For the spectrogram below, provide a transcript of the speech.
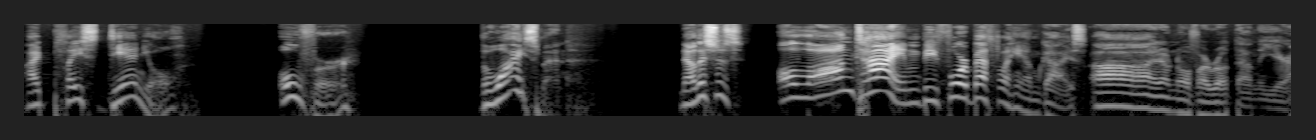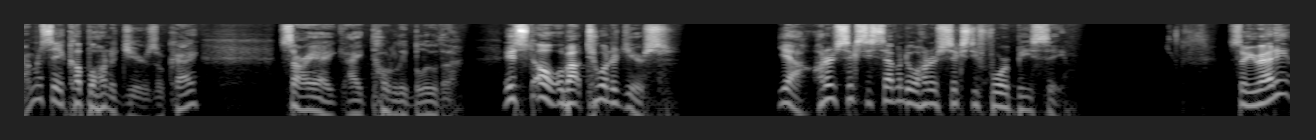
I placed Daniel over the wise men. Now, this is a long time before Bethlehem, guys. Uh, I don't know if I wrote down the year. I'm going to say a couple hundred years, okay? Sorry, I, I totally blew the. It's, oh, about 200 years. Yeah, 167 to 164 BC. So, you ready?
